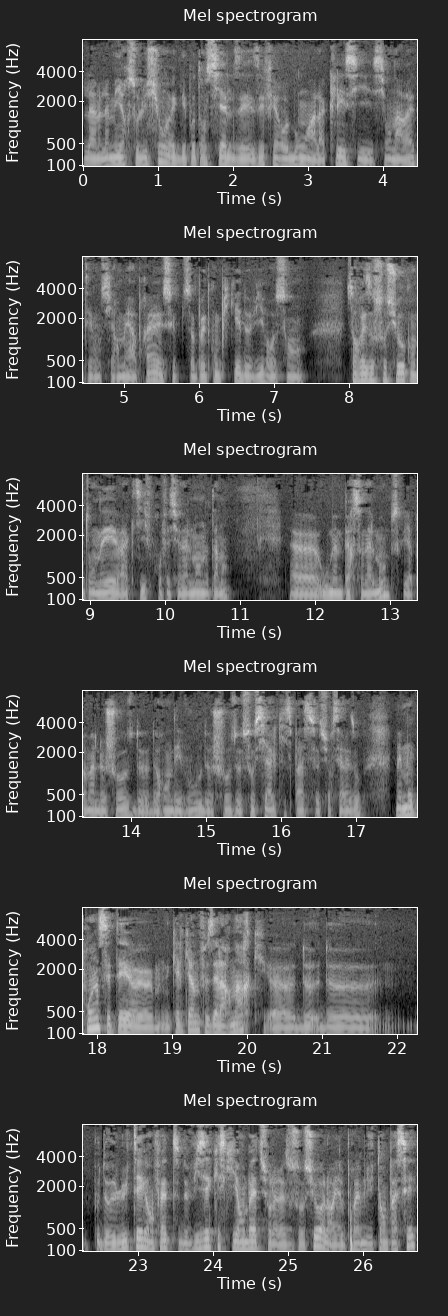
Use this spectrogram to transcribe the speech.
la, meilleure solution avec des potentiels effets rebonds à la clé si, si on arrête et on s'y remet après. Ça peut être compliqué de vivre sans, sans réseaux sociaux quand on est actif professionnellement notamment. Euh, ou même personnellement, parce qu'il y a pas mal de choses, de, de rendez-vous, de choses sociales qui se passent sur ces réseaux. Mais mon point, c'était, euh, quelqu'un me faisait la remarque euh, de, de, de lutter en fait, de viser qu'est-ce qui embête sur les réseaux sociaux. Alors il y a le problème du temps passé,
